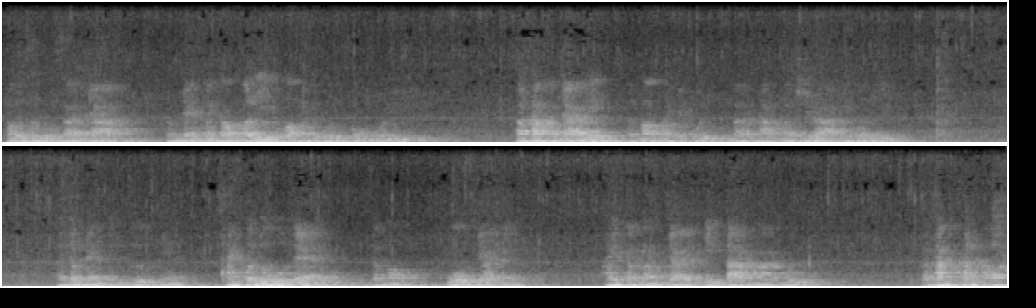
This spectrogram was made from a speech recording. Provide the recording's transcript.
เขาสู่สาจารย์ตำแหน่ง ไม่กองบามอบให้คุณพงศ์บาลีเขาทำอาจารย์ลิก็มอบให้คุณก็ทำวชิราที่บาลีและตำแหน่งอื่นๆเนี่ยท่านก็ดูแลแล้วก็ห่วงใยให้กำลังใจติดตามมาอยู่กระทั่งท่านนอน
